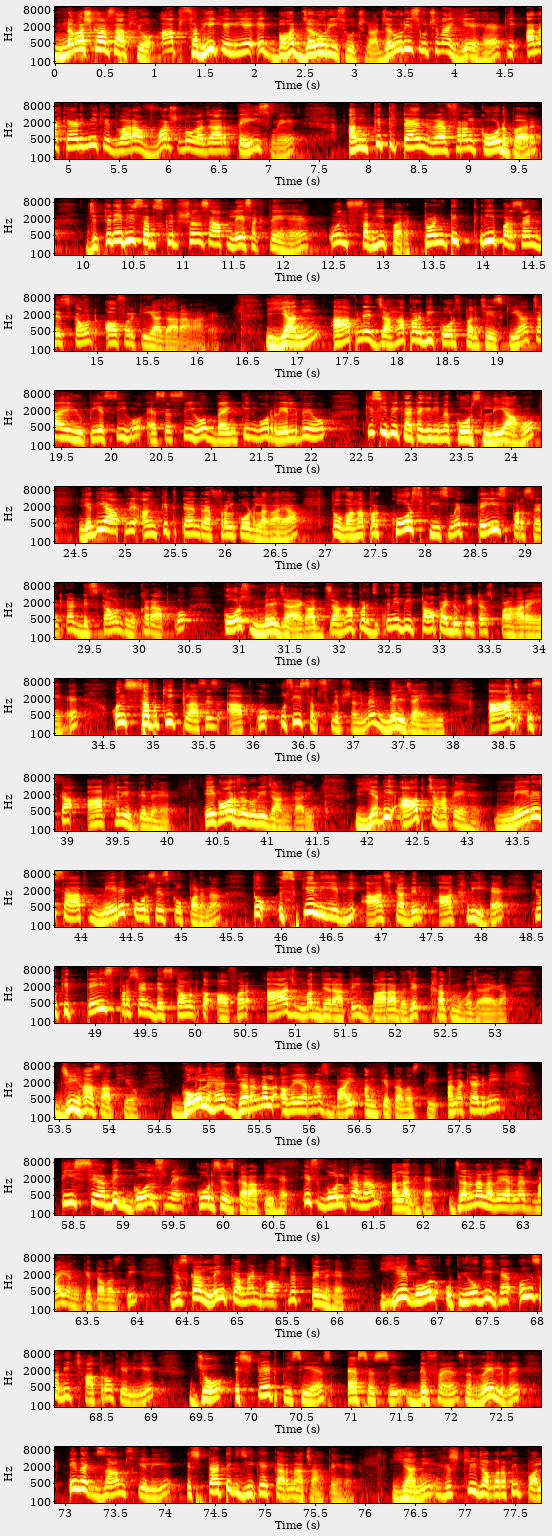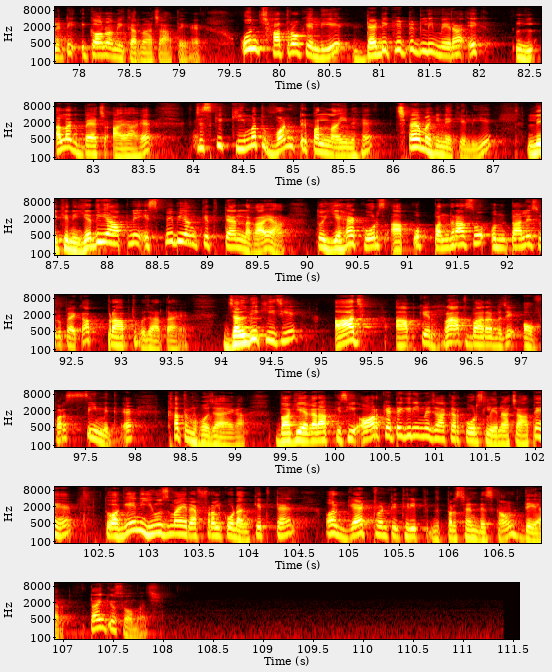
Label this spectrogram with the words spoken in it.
नमस्कार साथियों, आप सभी के लिए एक बहुत ज़रूरी सूचना। ज़रूरी सूचना यह है कि अन अकेडमी के द्वारा वर्ष 2023 में अंकित टेन रेफरल कोड पर जितने भी सब्सक्रिप्शंस आप ले सकते हैं, उन सभी पर 23 परसेंट डिस्काउंट ऑफ़र किया जा रहा है। यानी आपने जहाँ पर भी कोर्स परचेज किया, चाहे यूपीएससी हो एसएससी हो बैंकिंग हो रेलवे हो किसी भी कैटेगरी में कोर्स लिया हो, यदि आपने अंकित टेन रेफरल कोड लगाया तो वहाँ पर कोर्स फ़ीस में 23 परसेंट का डिस्काउंट होकर आपको कोर्स मिल जाएगा। और जहाँ पर जितने भी टॉप एडुकेटर्स पढ़ा रहे हैं, उन सबकी क्लासेस आपको उसी सब्सक्रिप्शन में मिल जाएँगी। आज इसका आखिरी दिन है। एक और ज़रूरी जानकारी, यदि आप चाहते हैं मेरे साथ मेरे कोर्सेज को पढ़ना तो इसके लिए भी आज का दिन आखिरी है, क्योंकि 23 परसेंट डिस्काउंट का ऑफ़र आज मध्य रात्रि 12 बजे खत्म हो जाएगा। जी हाँ साथियों गोल है general awareness by Ankit Awasthi Unacademy तीस से अधिक गोल्स में कोर्सेज कराती है। इस गोल का नाम अलग है। General awareness by Ankit Awasthi जिसका लिंक कमेंट बॉक्स में पिन है। यह गोल उपयोगी है उन सभी छात्रों के लिए जो state PCS SSC defence railway इन एग्ज़ाम्स के लिए स्टैटिक जीके करना चाहते हैं। यानी हिस्ट्री जोग्राफी पॉलिटी इकोनॉमी करना चाहते हैं। उन छात्रों के लिए डेडिकेटेडली मेरा एक अलग बैच आया है, जिसकी कीमत वन ट्रिपल नाइन है, छह महीने के लिए। लेकिन यदि आपने इस पे भी अंकित टेन लगाया तो यह कोर्स आपको पंद्रह रुपए का प्राप्त हो जाता है। जल्दी कीजिए, आज आपके रात 12 बजे ऑफ़र सीमित है, खत्म हो जाएगा। बाकी अगर आप किसी और कैटेगरी में जाकर कोर्स लेना चाहते हैं तो again use my referral code Ankit ten और get 23 percent discount there. Thank you so much.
